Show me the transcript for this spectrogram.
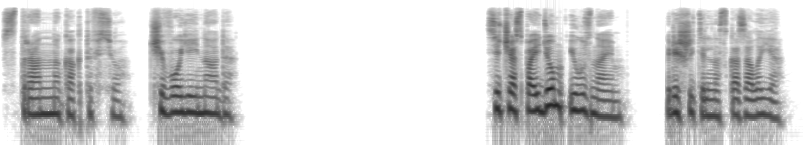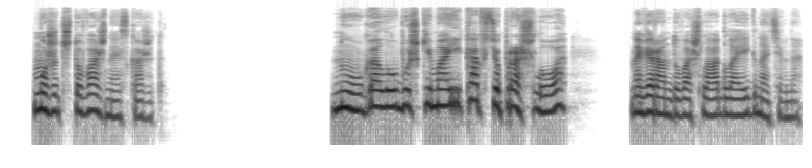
Странно как-то все. Чего ей надо? «Сейчас пойдем и узнаем», — решительно сказала я. «Может, что важное скажет». «Ну, голубушки мои, как все прошло?» На веранду вошла Аглая Игнатьевна.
